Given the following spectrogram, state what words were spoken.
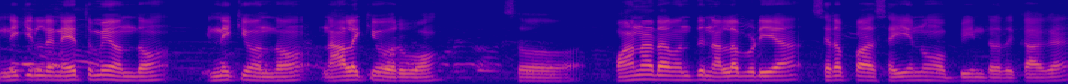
இன்றைக்கி இல்லை நேற்றுமே வந்தோம். இன்றைக்கி வந்தோம். நாளைக்கும் வருவோம். ஸோ மாநாடை வந்து நல்லபடியாக சிறப்பாக செய்யணும் அப்படின்றதுக்காக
